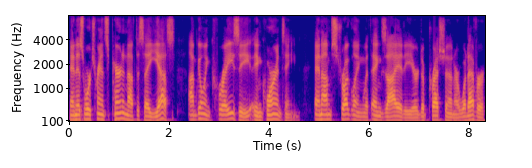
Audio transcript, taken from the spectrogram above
and as we're transparent enough to say, yes, I'm going crazy in quarantine, and I'm struggling with anxiety or depression or whatever.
